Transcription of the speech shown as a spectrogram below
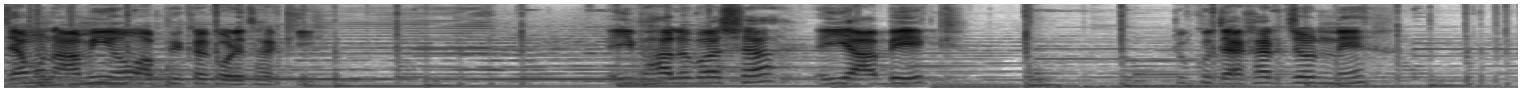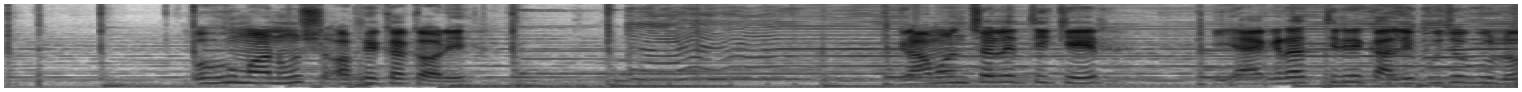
যেমন আমিও অপেক্ষা করে থাকি। এই ভালোবাসা, এই আবেগ টুকু দেখার জন্যে বহু মানুষ অপেক্ষা করে। গ্রামাঞ্চলের দিকের এই এক রাত্রির কালী পুজোগুলো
